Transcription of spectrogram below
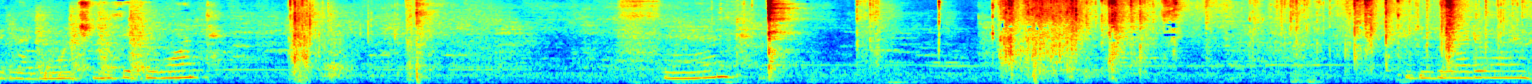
Could add more cheese if you want. And do the other one.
